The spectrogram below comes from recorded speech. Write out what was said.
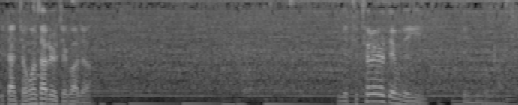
일단 정원사를 제거하자. 이게 튜토리얼 때문에 이, 이게 있는 거구나.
